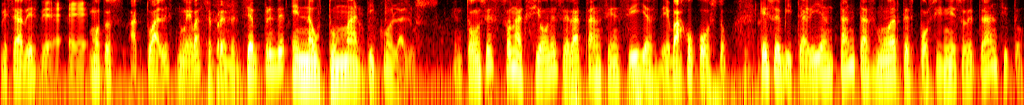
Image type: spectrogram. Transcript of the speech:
o sea, desde eh, motos actuales, nuevas, se prenden. Se prenden en automático la luz. Entonces son acciones, ¿verdad?, tan sencillas de bajo costo que eso evitarían tantas muertes por siniestro de tránsito.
